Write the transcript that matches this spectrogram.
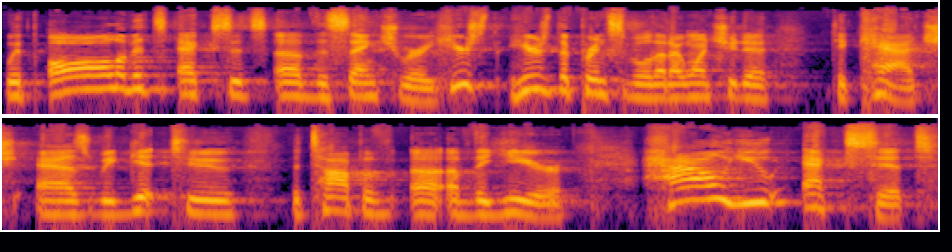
with all of its exits of the sanctuary. Here's, here's the principle that I want you to, to catch as we get to the top of, uh, of the year. How you exit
